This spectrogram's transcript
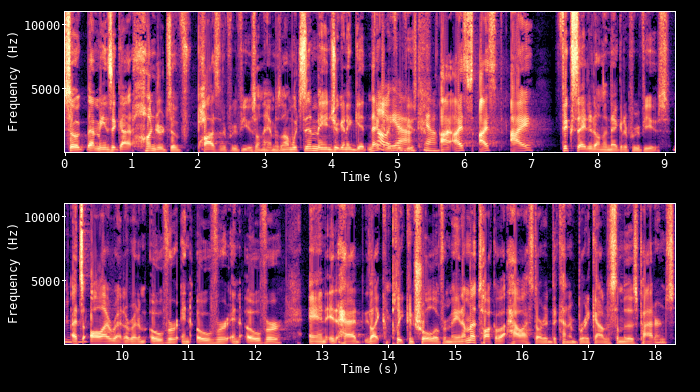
So that means it got hundreds of positive reviews on Amazon, which then means you're going to get negative Oh, yeah, reviews. yeah. I, I, I, I fixated on the negative reviews. Mm-hmm. That's all I read. I read them over and over and over, and it had like complete control over me. And I'm going to talk about how I started to kind of break out of some of those patterns,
